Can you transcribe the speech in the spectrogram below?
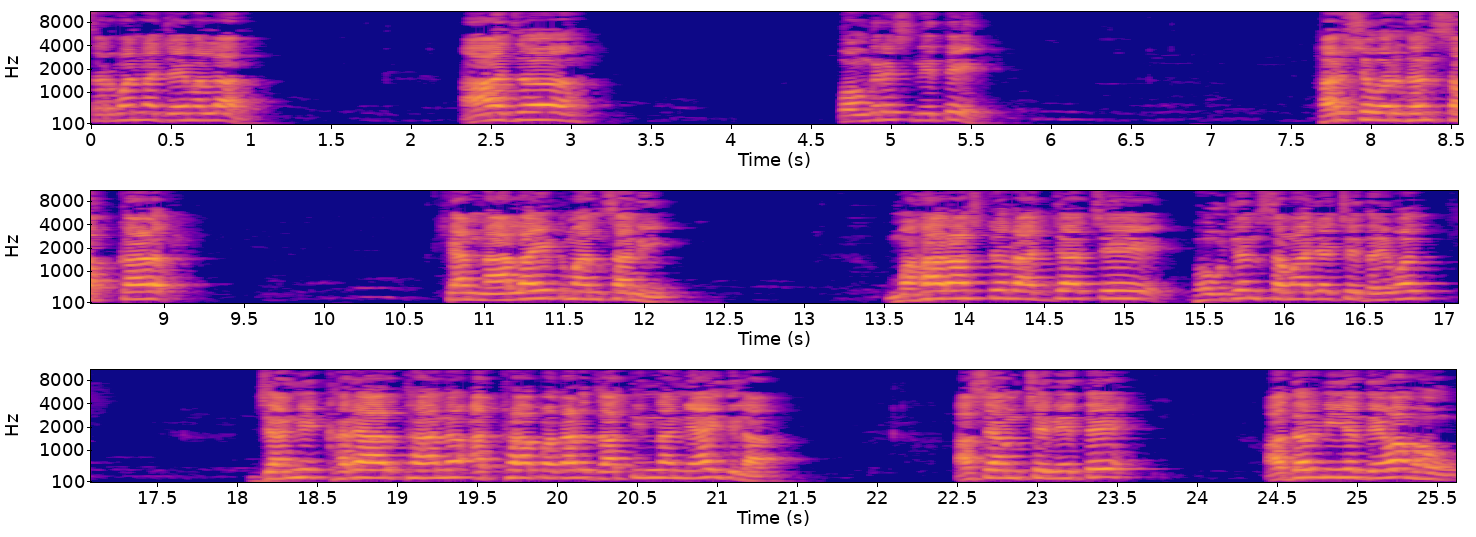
सर्वांना जय मल्हार. आज काँग्रेस नेते हर्षवर्धन सपकाळ ह्या नालायक माणसाने महाराष्ट्र राज्याचे बहुजन समाजाचे दैवत ज्यांनी खऱ्या अर्थानं अठरा पगार जातींना न्याय दिला असे आमचे नेते आदरणीय देवाभाऊ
